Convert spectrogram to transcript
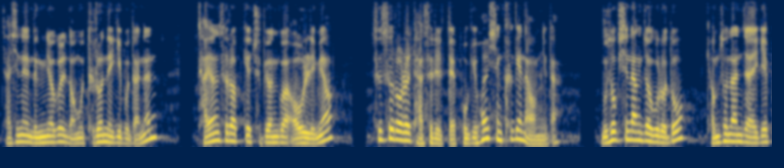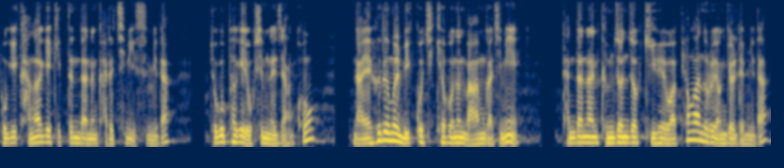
자신의 능력을 너무 드러내기보다는 자연스럽게 주변과 어울리며 스스로를 다스릴 때 복이 훨씬 크게 나옵니다. 무속신앙적으로도 겸손한 자에게 복이 강하게 깃든다는 가르침이 있습니다. 조급하게 욕심내지 않고 나의 흐름을 믿고 지켜보는 마음가짐이 단단한 금전적 기회와 평안으로 연결됩니다.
